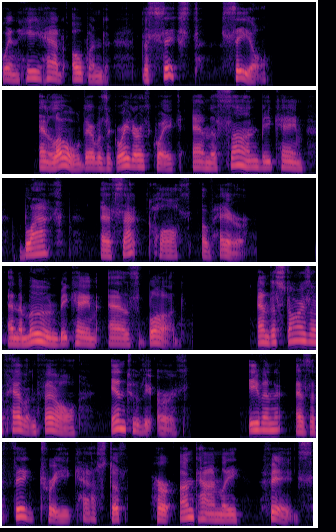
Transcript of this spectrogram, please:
when he had opened the sixth seal and lo, there was a great earthquake, and the sun became black as sackcloth of hair, and the moon became as blood, and the stars of heaven fell into the earth, even as a fig tree casteth her untimely figs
